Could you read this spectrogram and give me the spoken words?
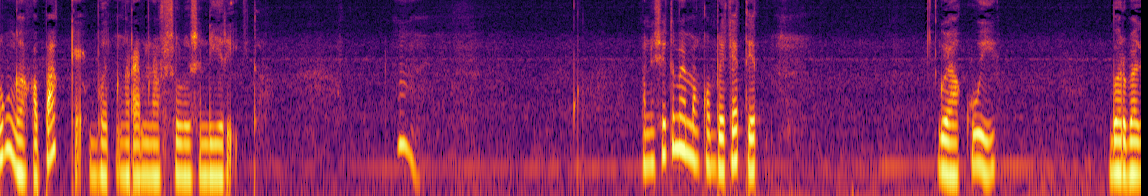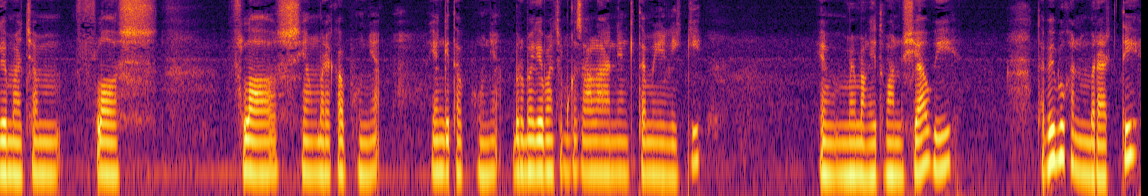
lo nggak kepake buat ngerem nafsu lo sendiri gitu. Hmm. manusia itu memang complicated. Gue akui berbagai macam flaws flaws yang mereka punya yang kita punya berbagai macam kesalahan yang kita miliki yang memang itu manusiawi. Tapi bukan berarti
